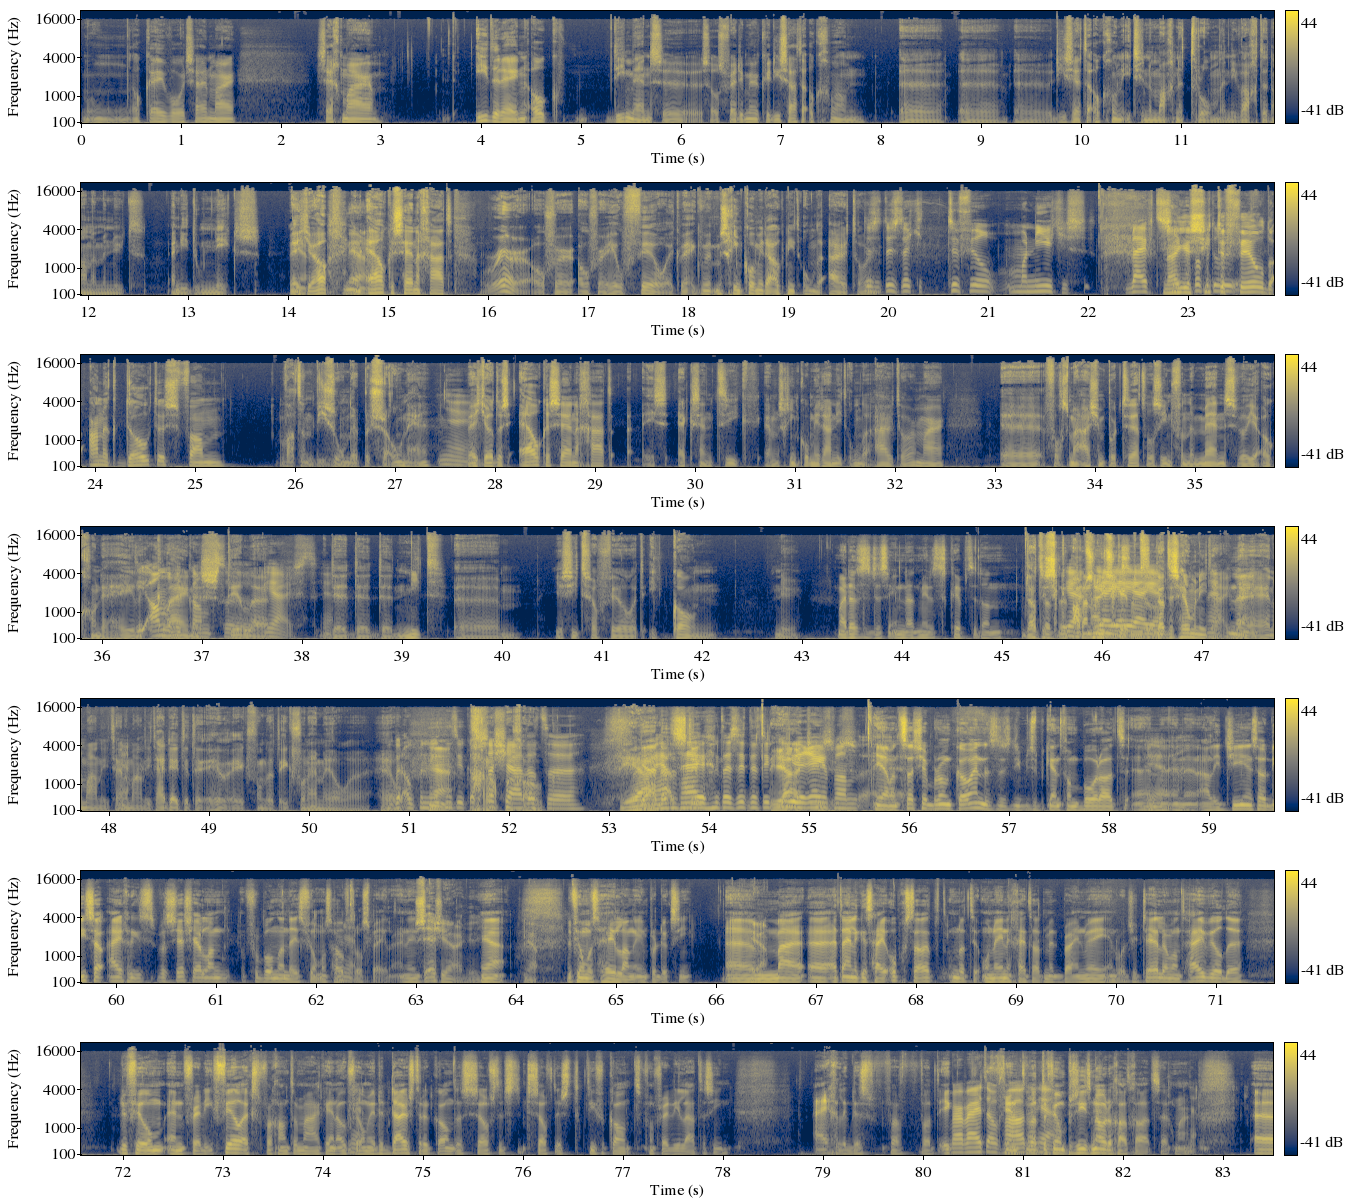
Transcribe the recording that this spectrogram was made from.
een oké woord zijn, maar zeg maar, iedereen, ook die mensen, eh, zoals Freddie Mercury, die zaten ook gewoon, die zetten ook gewoon iets in de magnetron en die wachten dan een minuut en die doen niks. Weet Ja. je wel? Ja. En elke scène gaat rrr, over, over heel veel. Ik, weet- ik, misschien kom je daar ook niet onderuit hoor. Dus, dus dat je te veel maniertjes blijft zien. nou, je Wat ziet te veel de anekdotes van wat een bijzonder persoon, hè? Ja, ja. Weet je wel, dus elke scène gaat, is excentriek. En misschien kom je daar niet onderuit hoor, maar eh, volgens mij als je een portret wil zien van de mens, wil je ook gewoon de hele kleine, kant. eh, stille, juist. Ja. de, de, de niet, ehm, je ziet zoveel het icoon nu. Maar dat is dus inderdaad meer het scripten dan... Dat is dat Ja, absoluut ja, ja, script. ja, ja. Dat is helemaal niet hij. Nee, Nee. helemaal niet. Helemaal niet. Hij deed het heel. Ik vond het. Ik vond hem heel. eh, heel Ik ben ook benieuwd Ja, natuurlijk of grappig Sascha dat... ook. eh ja, Ja, ja, dat als is hij, natuurlijk- daar zit natuurlijk Ja, iedereen van... eh, Ja, want Sacha Baron Cohen, dat is dus die is bekend van Borat en, Ja. en, en Ali G en zo. Die zou eigenlijk, was zes jaar lang verbonden aan deze film als hoofdrolspeler. En in, zes jaar. ja, Ja. de film was heel lang in productie. Ehm, Ja. Maar eh, uiteindelijk is hij opgestapt omdat hij oneenigheid had met Brian May en Roger Taylor. Want hij wilde de film en Freddy veel extravaganter maken. En ook Ja. veel meer de duistere kant, dus zelfs de zelfdestructieve kant van Freddy laten zien. Eigenlijk dus wat, wat ik waar wij het over vind, hadden. wat de ja. film precies nodig had gehad, zeg maar. Ja.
